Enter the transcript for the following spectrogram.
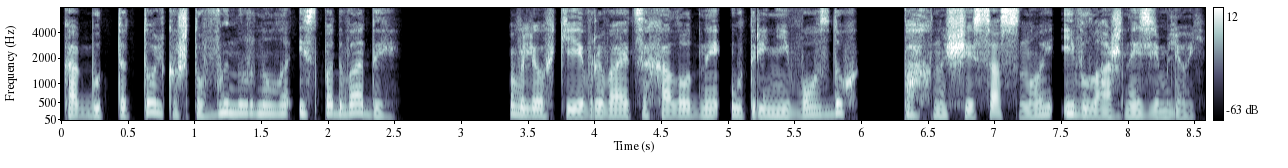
как будто только что вынурнула из-под воды. В легкие врывается холодный утренний воздух, пахнущий сосной и влажной землей.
